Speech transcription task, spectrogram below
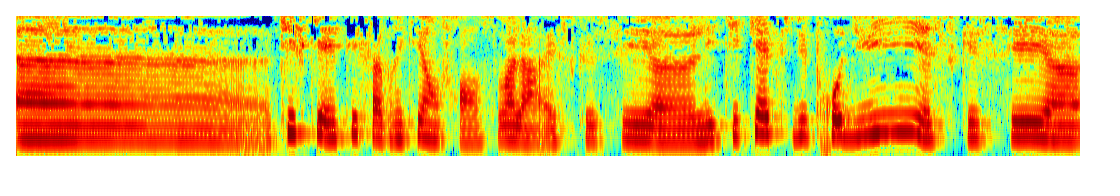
Euh, qu'est-ce qui a été fabriqué en France? Voilà. Est-ce que c'est euh, l'étiquette du produit? Est-ce que c'est euh,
